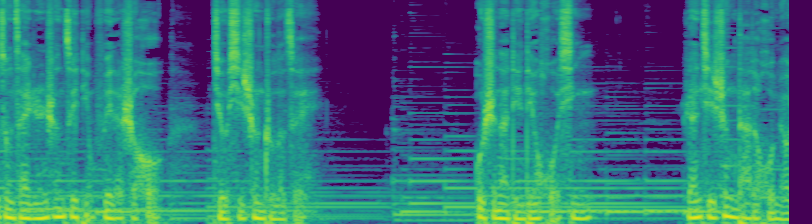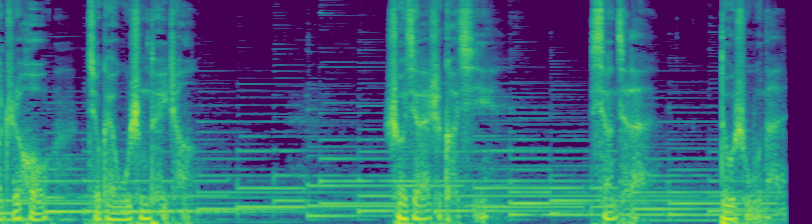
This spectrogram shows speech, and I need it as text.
我总在人生最鼎沸的时候，就牺牲住了嘴。我是那点点火星，燃起盛大的火苗之后，就该无声退场。说起来是可惜，想起来都是无奈。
